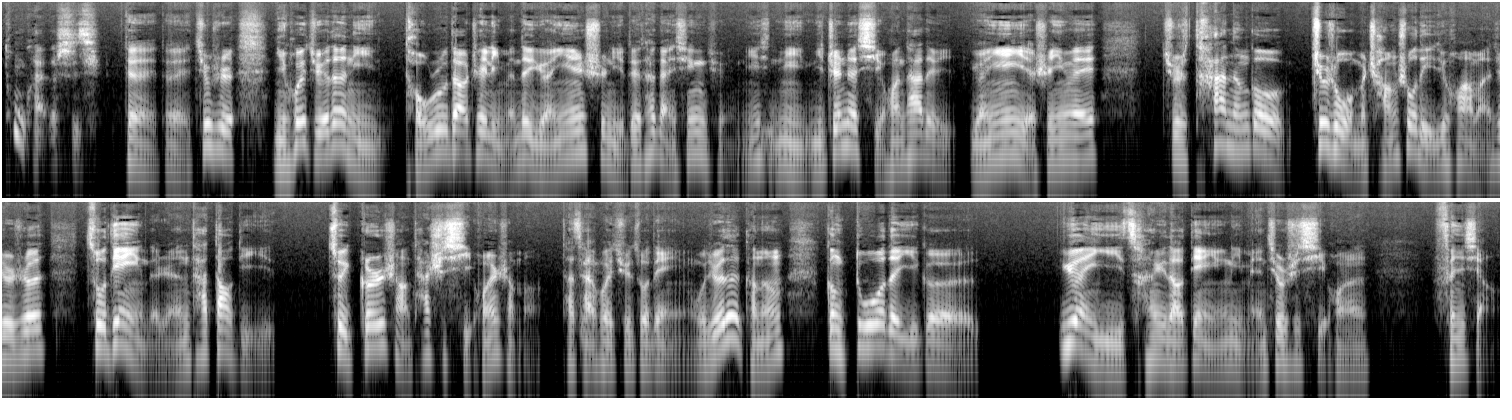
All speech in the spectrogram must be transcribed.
痛快的事情。对对，就是你会觉得你投入到这里面的原因是你对他感兴趣，你你你真的喜欢他的原因也是因为，就是他能够，就是我们常说的一句话嘛，就是说做电影的人他到底最根儿上他是喜欢什么，他才会去做电影。我觉得可能更多的一个愿意参与到电影里面，就是喜欢分享。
